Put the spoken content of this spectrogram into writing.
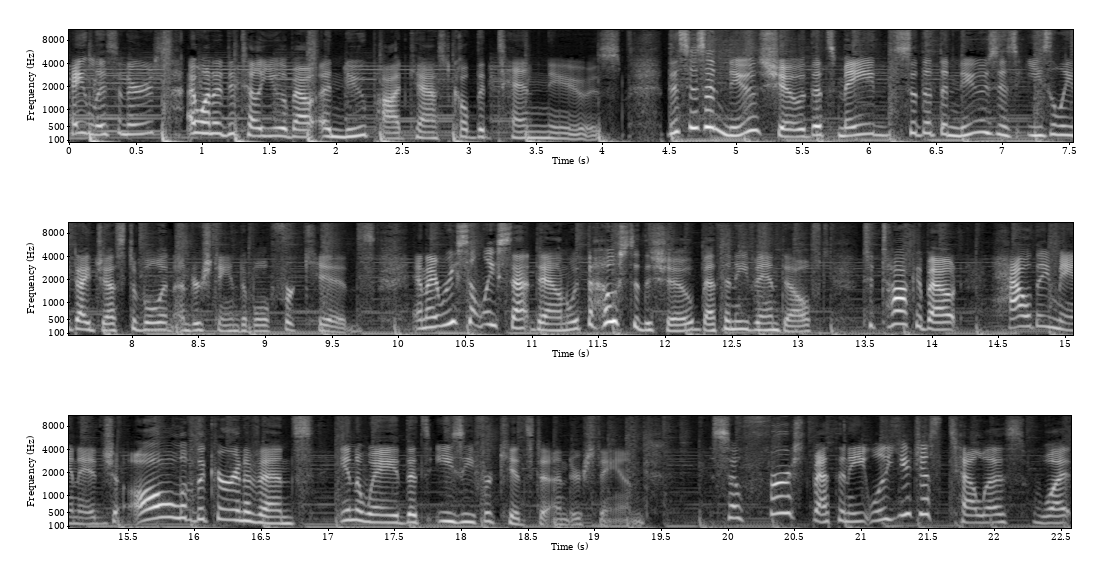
Hey, listeners, I wanted to tell you about a new podcast called The 10 News. This is a news show that's made so that the news is easily digestible and understandable for kids. And I recently sat down with the host of the show, Bethany Van Delft, to talk about how they manage all of the current events in a way that's easy for kids to understand. So, first, Bethany, will you just tell us what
